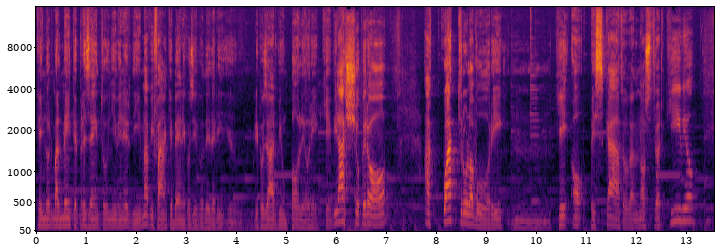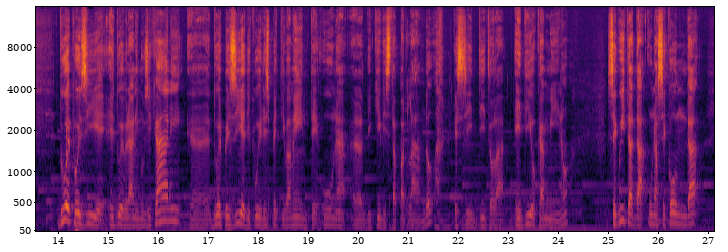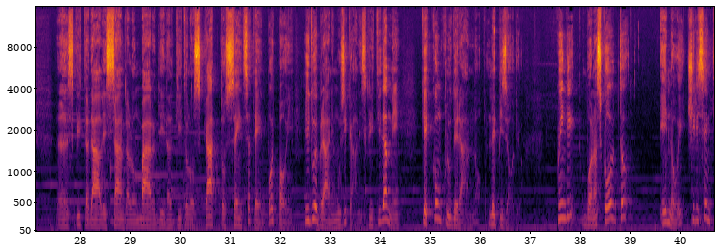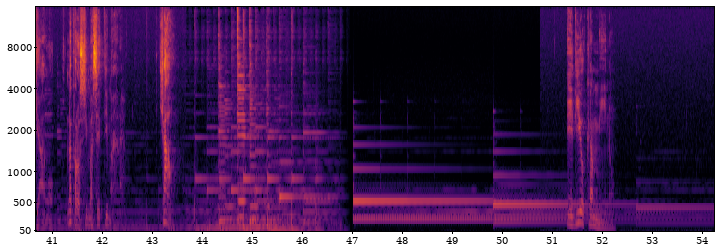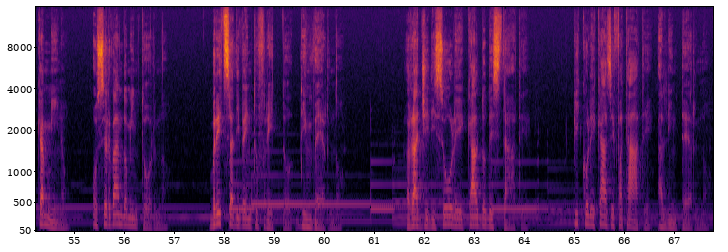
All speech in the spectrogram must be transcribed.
che normalmente presento ogni venerdì, ma vi fa anche bene così potete eh, riposarvi un po' le orecchie. Vi lascio però a quattro lavori mh, mm, che ho pescato dal nostro archivio, due poesie e due brani musicali, eh, due poesie di cui rispettivamente una eh, di chi vi sta parlando, che si intitola Ed io cammino, seguita da una seconda eh, scritta da Alessandra Lombardi dal titolo Scatto senza tempo e poi i due brani musicali scritti da me che concluderanno l'episodio. Quindi buon ascolto e noi ci risentiamo la prossima settimana. Ciao! Ed io cammino Cammino, osservandomi intorno, brezza di vento freddo d'inverno, raggi di sole e caldo d'estate, piccole case fatate all'interno.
